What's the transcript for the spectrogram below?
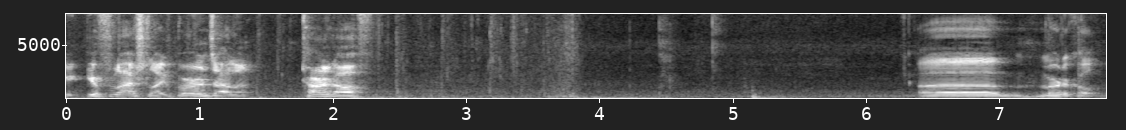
y- your flashlight burns, Alan. Turn it off. Um, murder cult.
